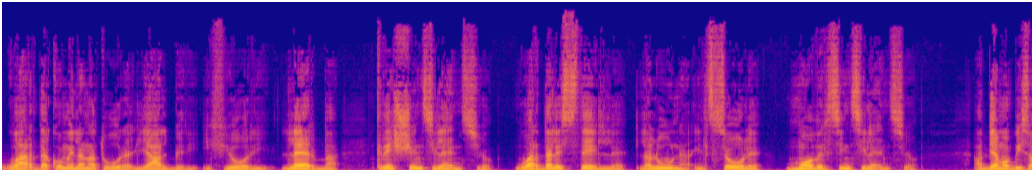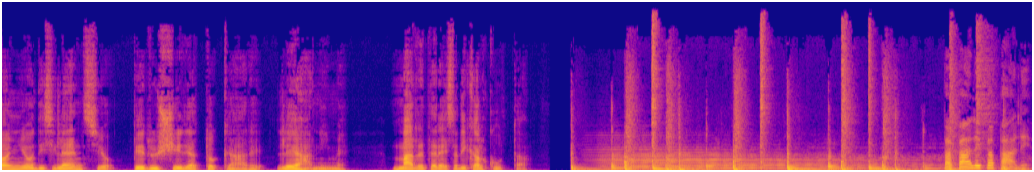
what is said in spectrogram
Guarda come la natura, gli alberi, i fiori, l'erba cresce in silenzio. Guarda le stelle, la luna, il sole muoversi in silenzio. Abbiamo bisogno di silenzio per riuscire a toccare le anime. Madre Teresa di Calcutta. Papale Papale,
